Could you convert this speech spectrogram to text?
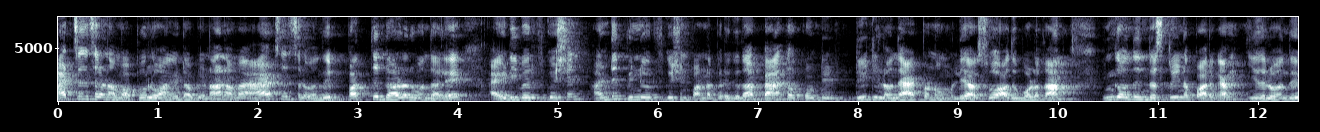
ஆட்சன்ஸில் நம்ம அப்ரூவல் வாங்கிட்டோம் அப்படின்னா நம்ம ஆட்சன்ஸில் வந்து பத்து டாலர் வந்தாலே ID verification and pin verification பண்ண பிறகு தான் பேங்க் அக்கௌண்ட் டீட்டெயில் வந்து ஆட் பண்ணுவோம் இல்லையா? ஸோ அதுபோல் தான் இங்கே வந்து இந்த ஸ்க்ரீனை பாருங்கள் இதில் வந்து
